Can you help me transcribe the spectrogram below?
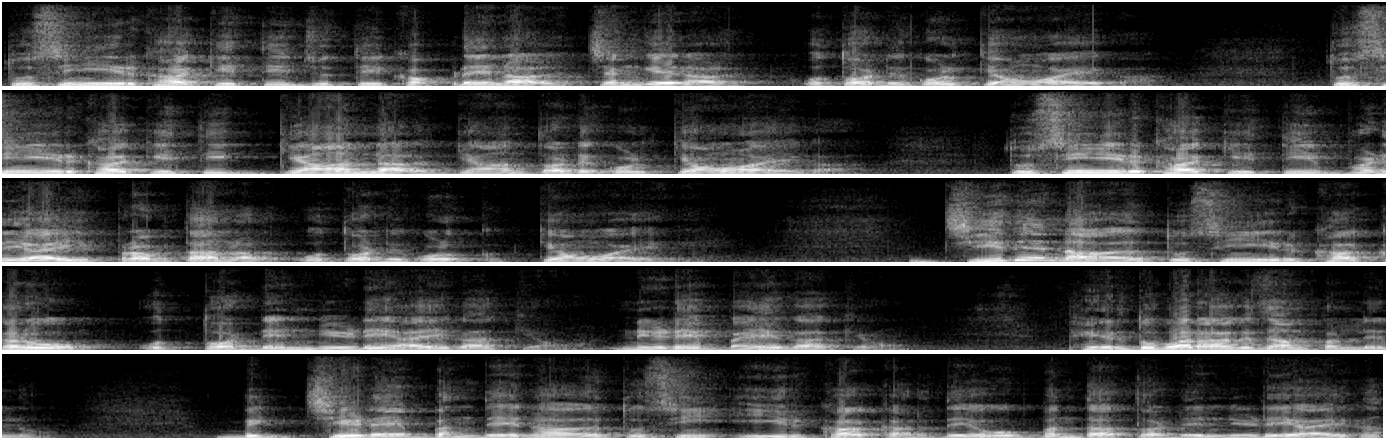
ਤੁਸੀਂ ਈਰਖਾ ਕੀਤੀ ਜੁੱਤੀ ਕੱਪੜੇ ਨਾਲ, ਚੰਗੇ ਨਾਲ, ਉਹ ਤੁਹਾਡੇ ਕੋਲ ਕਿਉਂ ਆਏਗਾ? ਤੁਸੀਂ ਈਰਖਾ ਕੀਤੀ ਗਿਆਨ ਨਾਲ, ਗਿਆਨ ਤੁਹਾਡੇ ਕੋਲ ਕਿਉਂ ਆਏਗਾ? ਤੁਸੀਂ ਈਰਖਾ ਕੀਤੀ ਵਡਿਆਈ ਪ੍ਰਭਤਾ ਨਾਲ, ਉਹ ਤੁਹਾਡੇ ਕੋਲ ਕਿਉਂ ਆਏਗੀ? ਜਿਹਦੇ ਨਾਲ ਤੁਸੀਂ ਈਰਖਾ ਕਰੋ, ਉਹ ਤੁਹਾਡੇ ਨੇੜੇ ਆਏਗਾ ਕਿਉਂ? ਨੇੜੇ ਬਹੇਗਾ ਕਿਉਂ? ਫਿਰ ਦੁਬਾਰਾ ਐਗਜ਼ਾਮਪਲ ਲੈ ਲਓ। ਵੀ ਜਿਹੜੇ ਬੰਦੇ ਨਾਲ ਤੁਸੀਂ ਈਰਖਾ ਕਰਦੇ ਹੋ, ਬੰਦਾ ਤੁਹਾਡੇ ਨੇੜੇ ਆਏਗਾ?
